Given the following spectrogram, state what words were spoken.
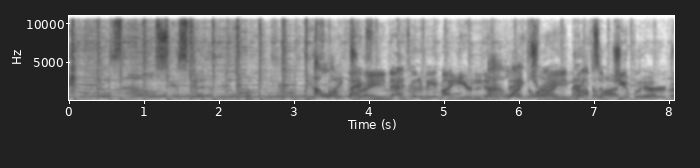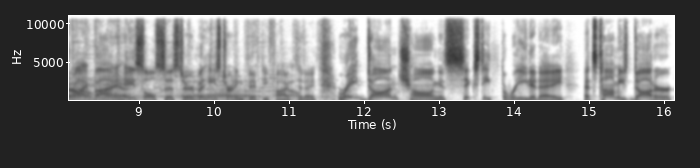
I like Train. That's going to be in my ear today. I Thanks like a lot. Train. Drops of. Jupiter, Yeah. Drive Oh, by, man. Hey Soul Sister, but he's turning 55 today. Rae Dawn Chong is 63 today. That's Tommy's daughter.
